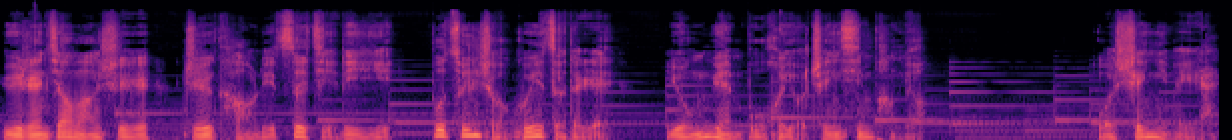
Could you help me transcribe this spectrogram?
与人交往时只考虑自己利益、不遵守规则的人，永远不会有真心朋友。”我深以为然。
